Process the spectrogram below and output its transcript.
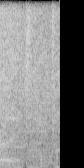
Woods.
